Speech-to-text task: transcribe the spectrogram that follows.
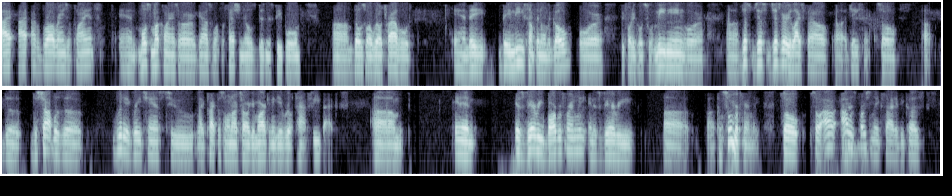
I I have a broad range of clients, and most of my clients are guys who are professionals, business people, um, those who are well traveled, and they they need something on the go or before they go to a meeting or uh, just just just very lifestyle uh, adjacent. So uh, the the shop was a really a great chance to like practice on our target market and get real time feedback. Um, and it's very barber friendly and it's very uh, uh, consumer friendly. So so I I was personally excited because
